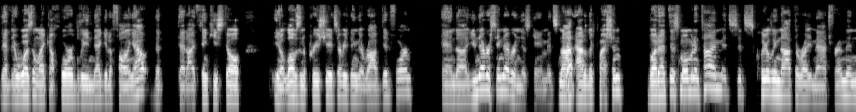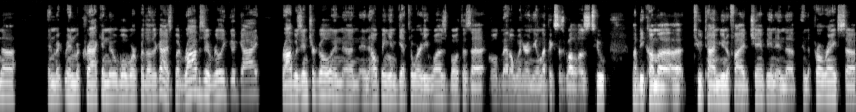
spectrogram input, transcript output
that there wasn't like a horribly negative falling out. That that I think he still you know loves and appreciates everything that Rob did for him. And uh, you never say never in this game. It's not yep. out of the question. But at this moment in time, it's it's clearly not the right match for him. And uh, and, and McCracken will work with other guys. But Rob's a really good guy. Rob was integral in, in, in, helping him get to where he was, both as a gold medal winner in the Olympics as well as to uh, become a, a, two-time unified champion in the in the pro ranks. Uh,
